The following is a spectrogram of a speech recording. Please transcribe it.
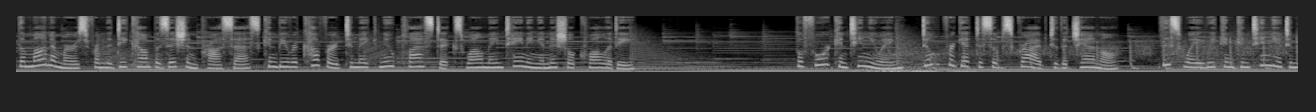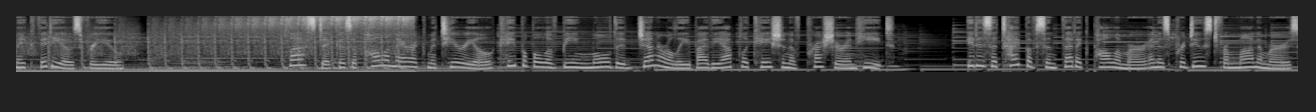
The monomers from the decomposition process can be recovered to make new plastics while maintaining initial quality. Before continuing, don't forget to subscribe to the channel. This way we can continue to make videos for you. Plastic is a polymeric material capable of being molded generally by the application of pressure and heat. It is a type of synthetic polymer and is produced from monomers,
